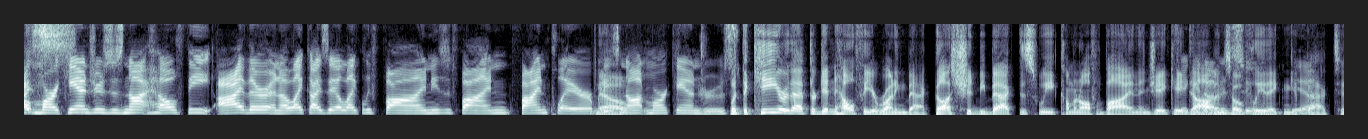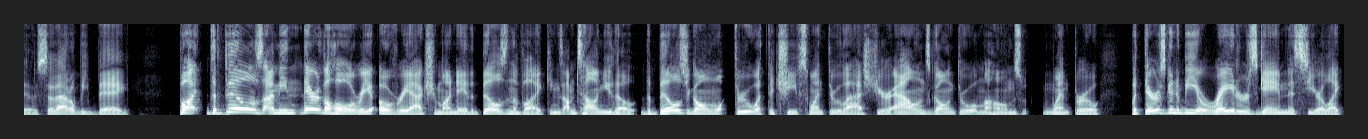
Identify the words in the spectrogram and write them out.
I Mark Andrews is not healthy either, and I like Isaiah Likely fine. He's a fine, fine player, but he's not Mark Andrews. But the key are that they're getting healthy at running back. Gus should be back this week, coming off a bye, and then J.K. Dobbins, hopefully, too. they can get Yeah. back too. So that'll be big. But the Bills, I mean, they're the whole re- overreaction Monday. The Bills and the Vikings. I'm telling you though, the Bills are going through what the Chiefs went through last year. Allen's going through what Mahomes went through. But there's going to be a Raiders game this year, like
